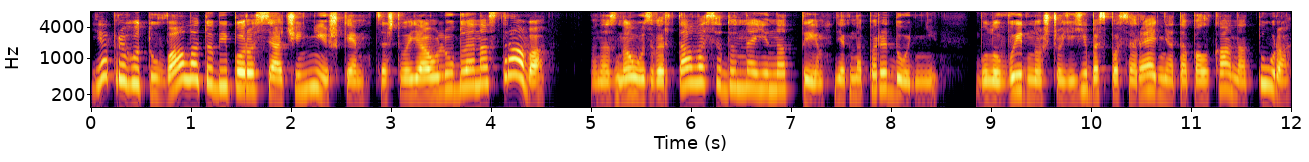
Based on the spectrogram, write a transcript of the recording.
я приготувала тобі поросячі ніжки. Це ж твоя улюблена страва. Вона знову зверталася до неї на ти, як напередодні. Було видно, що її безпосередня та палка натура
